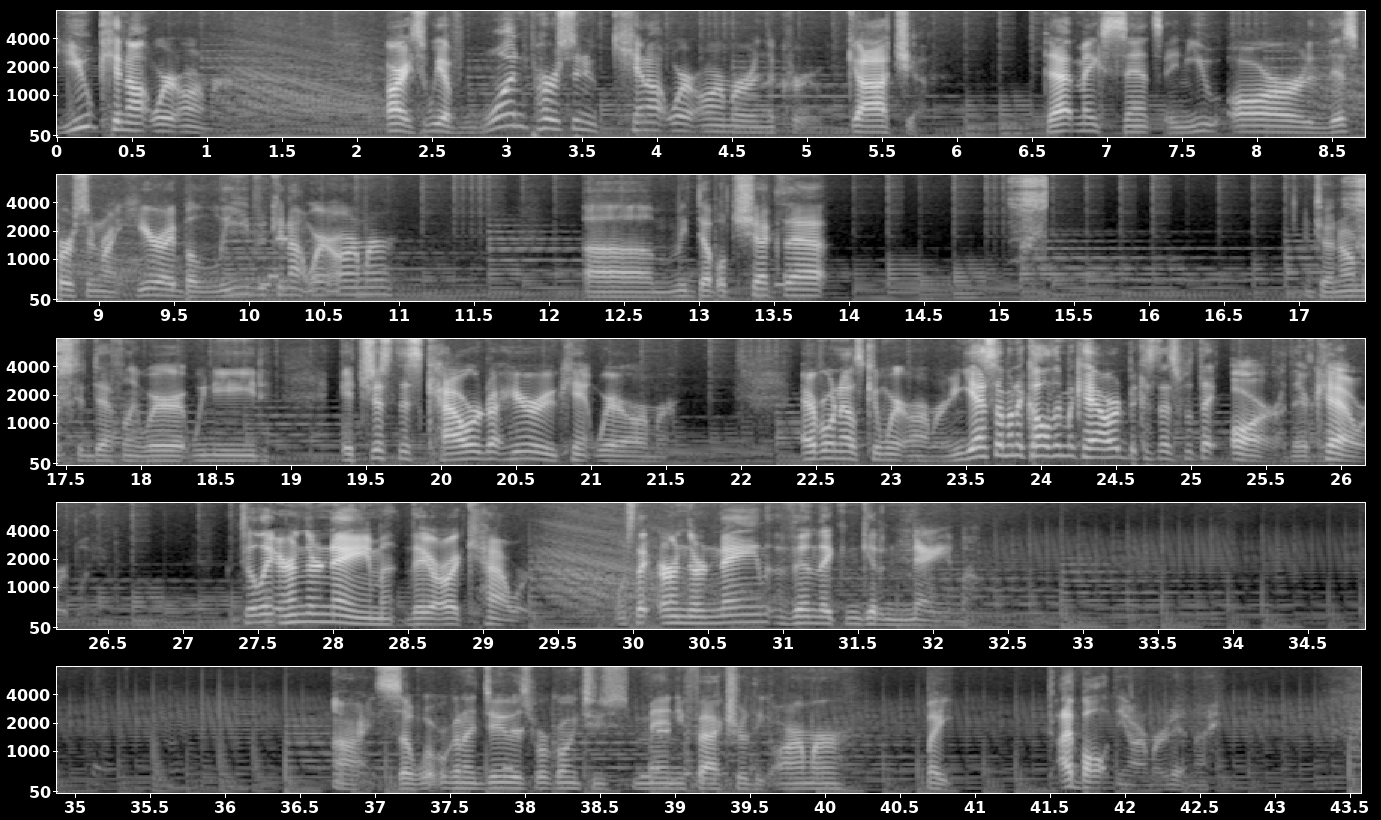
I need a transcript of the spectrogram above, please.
You cannot wear armor. All right, so we have one person who cannot wear armor in the crew. Gotcha. That makes sense. And you are this person right here, I believe, who cannot wear armor. Um, let me double check that. Ginormous can definitely wear it. We need. It's just this coward right here who can't wear armor. Everyone else can wear armor. And yes, I'm going to call them a coward because that's what they are. They're cowardly. Until they earn their name, they are a coward. Once they earn their name, then they can get a name. Alright, so what we're going to do is we're going to manufacture the armor. Wait, I bought the armor, didn't I?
